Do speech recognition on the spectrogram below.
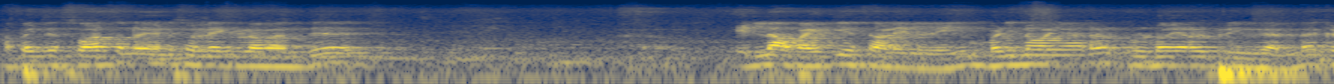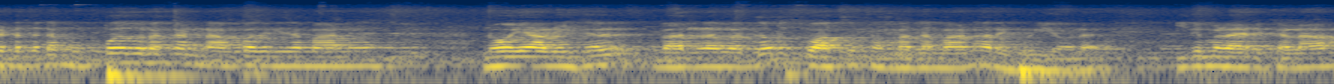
அப்போ இந்த சுவாச நோய்னு சொல்லிக்குள்ள வந்து எல்லா வைத்தியசாலைகளிலையும் வெளிநோயாளர் உள்நோயாளர் பிரிவுகளில் கிட்டத்தட்ட முப்பது தொடக்கம் நாற்பது விதமான நோயாளிகள் வர்றவர்கள் ஒரு சுவாச சம்பந்தமான அறிகுறியோட. இருமலாக இருக்கலாம்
